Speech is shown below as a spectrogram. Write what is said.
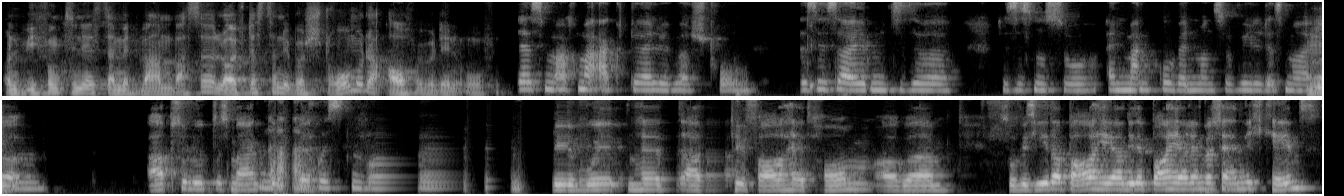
Und wie funktioniert es dann mit warmem Wasser? Läuft das dann über Strom oder auch über den Ofen? Das machen wir aktuell über Strom. Das ist ja eben diese, das ist nur so ein Manko, wenn man so will, dass man ja. eben absolutes Manko. Nachrüsten wollen. Wir wollten halt APV halt haben, aber so wie es jeder Bauherr und jede Bauherrin wahrscheinlich kennt,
